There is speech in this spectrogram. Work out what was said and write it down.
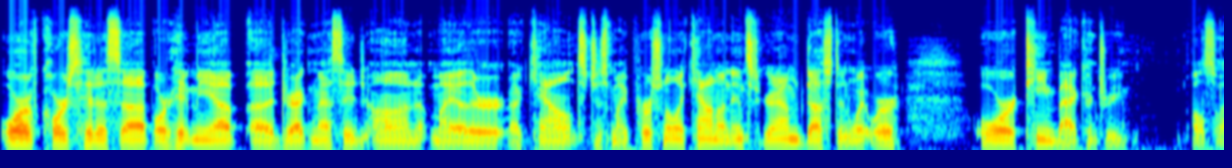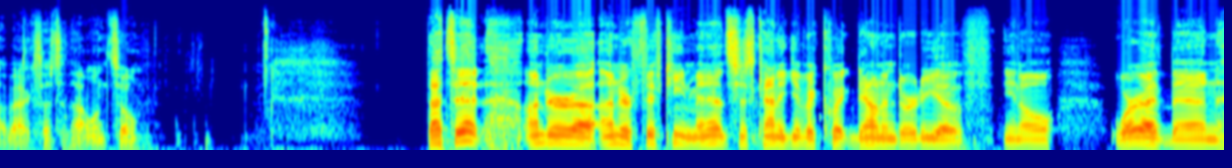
Or, of course, hit us up or hit me up a direct message on my other accounts, just my personal account on Instagram, Dustin Whitwer, or Team Backcountry. Also have access to that one. So that's it. Under uh, under 15 minutes, just kind of give a quick down and dirty of you know where I've been,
